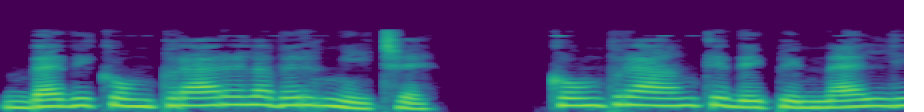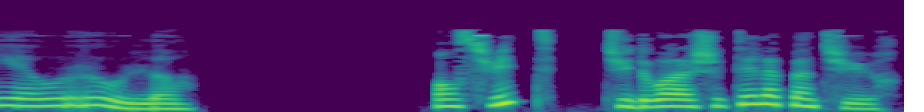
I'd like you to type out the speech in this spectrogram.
devi comprare la vernice. Compra anche dei pennelli e un rullo. Ensuite, tu dois acheter la peinture.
